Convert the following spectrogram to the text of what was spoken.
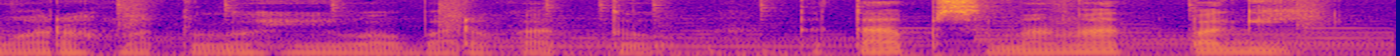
warahmatullahi wabarakatuh. Tetap semangat pagi.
